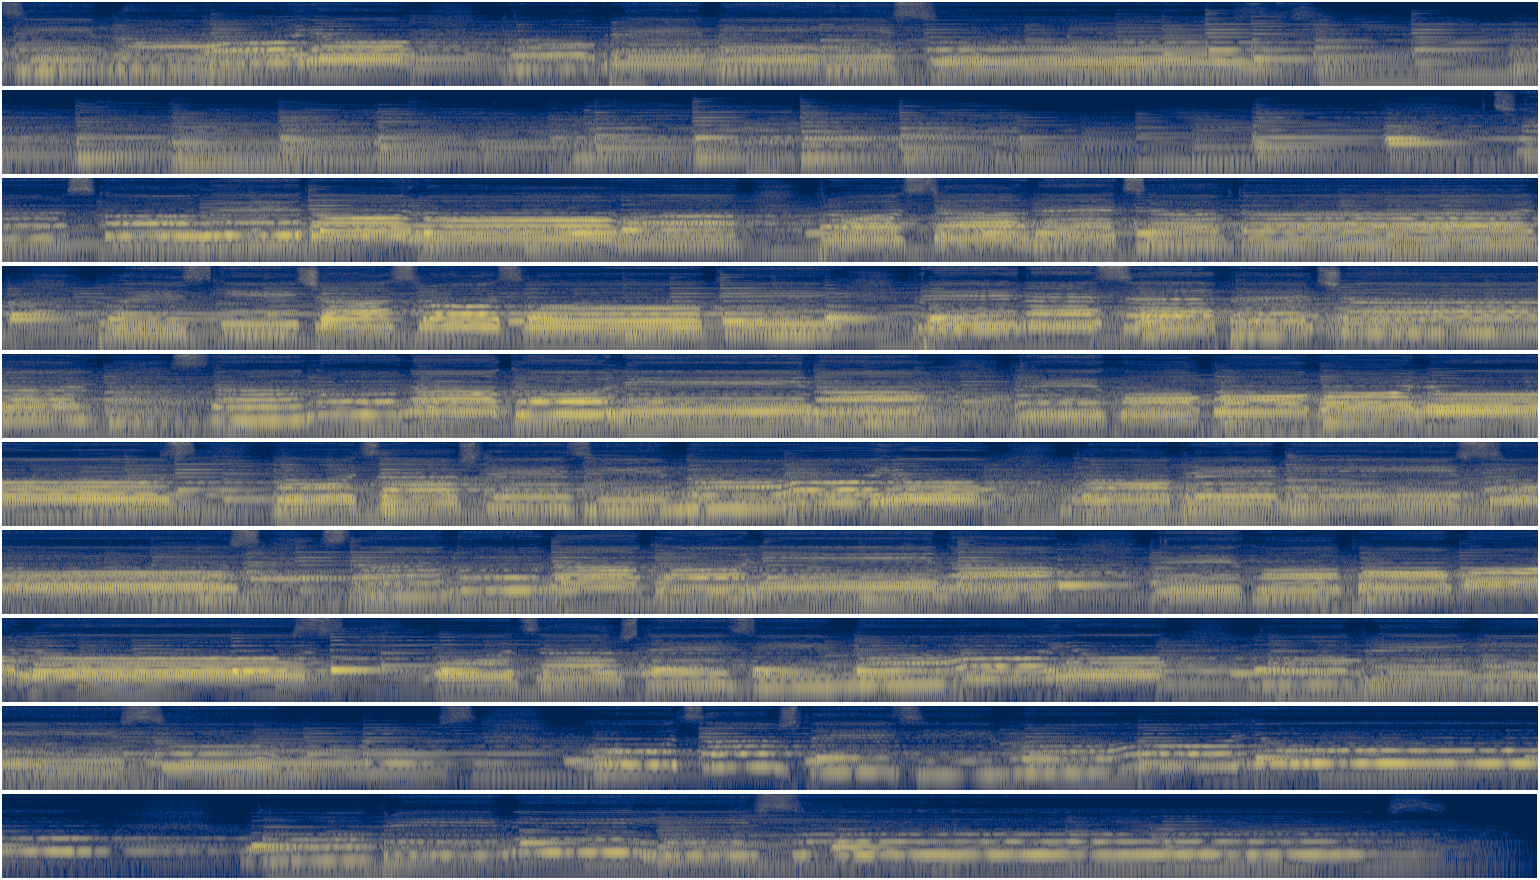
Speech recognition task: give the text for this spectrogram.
зі мною, добрий Ісус. Час, коли дорога простягнеться вдаль, близький час розлуки. church. зі мною.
